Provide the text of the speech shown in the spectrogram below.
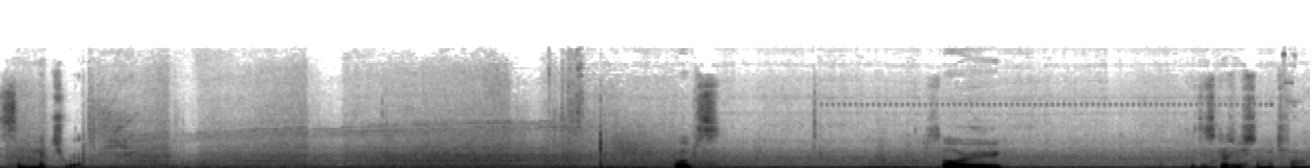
Symmetra. Whoops. Sorry. But these guys are so much fun.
